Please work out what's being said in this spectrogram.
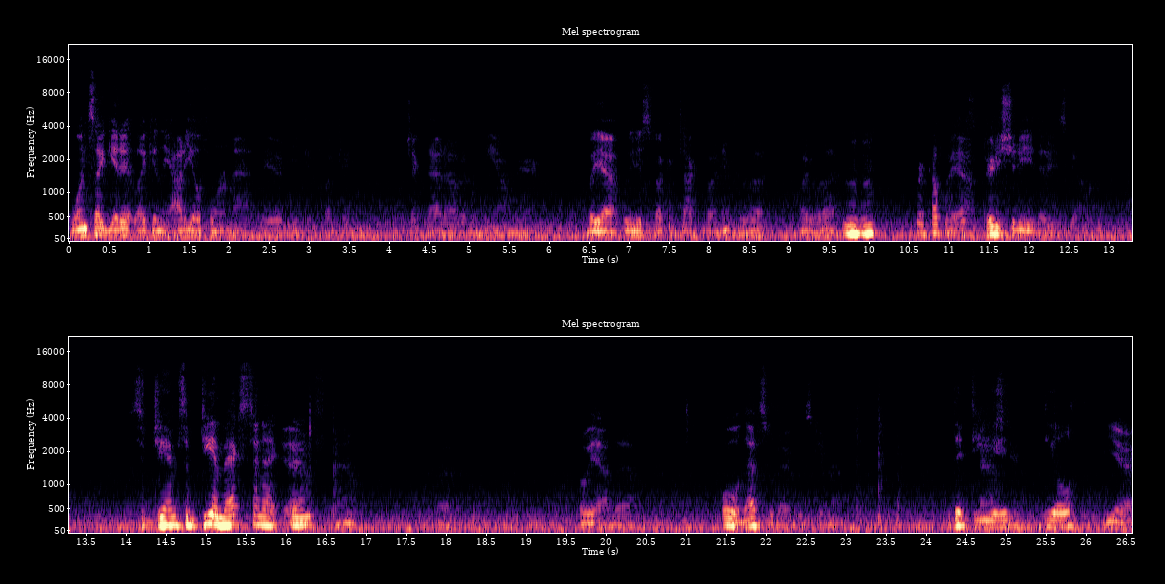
once I get it like in the audio format, dude, you can fucking check that out. It'll be on there. But yeah, we just fucking talked about him for what? Quite a lot. Mm-hmm. For a couple But of yeah, pretty shitty that he's gone. Some jam some DMX tonight, Yeah. Boof. yeah. Uh, oh yeah, the. Oh, that's what I was gonna. The you. Deal. Yeah.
